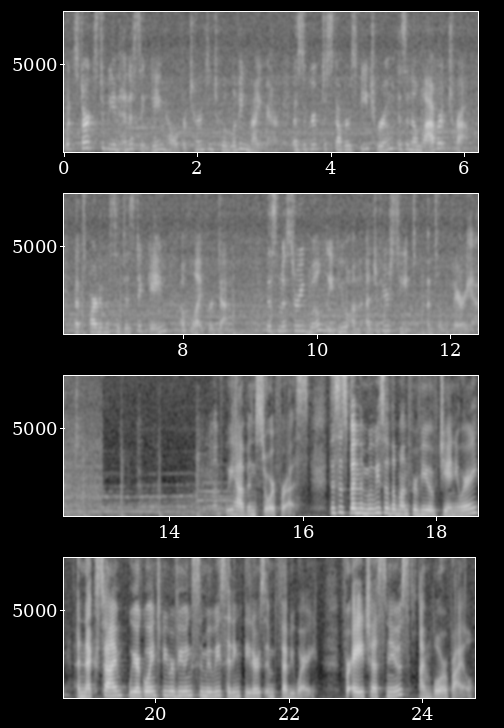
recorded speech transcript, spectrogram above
What starts to be an innocent game, however, turns into a living nightmare as the group discovers each room is an elaborate trap that's part of a sadistic game of life or death. This mystery will leave you on the edge of your seat until the very end. Month we have in store for us. This has been the Movies of the Month review of January, and next time we are going to be reviewing some movies hitting theaters in February. For AHS News, I'm Laura Ryle.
